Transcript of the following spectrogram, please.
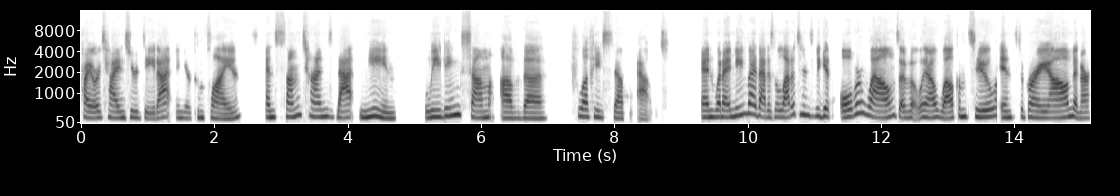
prioritize your data and your compliance. And sometimes that means leaving some of the fluffy stuff out. And what I mean by that is a lot of times we get overwhelmed of, you know, welcome to Instagram and our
